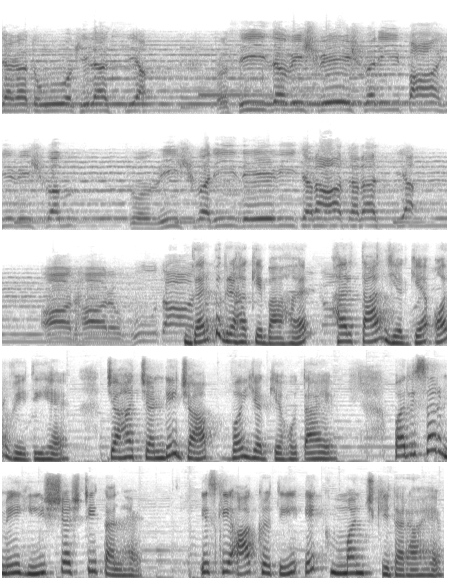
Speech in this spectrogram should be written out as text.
जगतो अखिलस्य प्रसीद विश्वेश्वरी पाहि विश्वम स्वरीश्वरी देवी चराचरस्य गर्भगृह के बाहर हरताल यज्ञ और वेदी है, जहाँ चंडी जाप व यज्ञ होता है। परिसर में ही षष्ठी तल है। इसकी आकृति एक मंच की तरह है,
